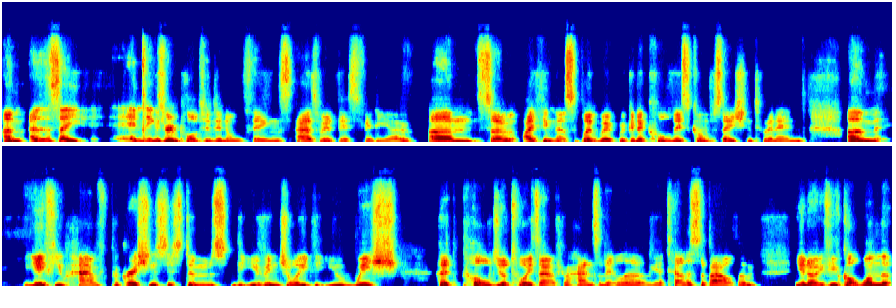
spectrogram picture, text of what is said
um, as I say, endings are important in all things, as with this video. Um, so I think that's the point where we're going to call this conversation to an end. Um, if you have progression systems that you've enjoyed that you wish had pulled your toys out of your hands a little earlier. Tell us about them. You know, if you've got one that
